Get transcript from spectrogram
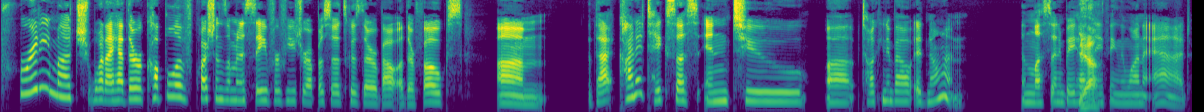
pretty much what I had. There are a couple of questions I'm going to save for future episodes because they're about other folks. Um, that kind of takes us into uh, talking about Adnan, unless anybody has Yeah. anything they want to add.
